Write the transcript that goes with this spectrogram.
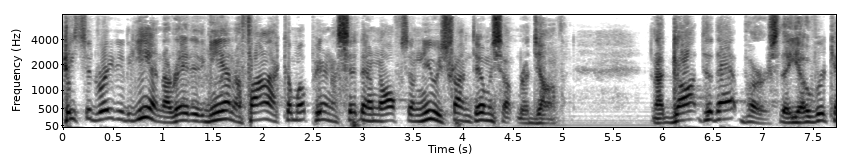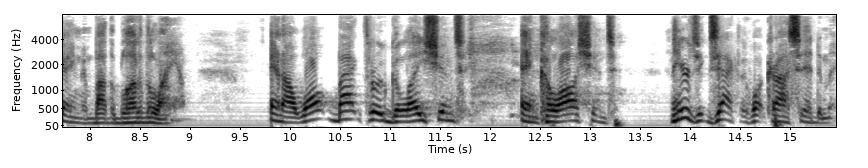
He said, read it again. I read it again. I finally I come up here and I sit down in the office. I knew he was trying to tell me something, Brother Jonathan. And I got to that verse, they overcame him by the blood of the Lamb. And I walked back through Galatians and Colossians. And here's exactly what Christ said to me.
